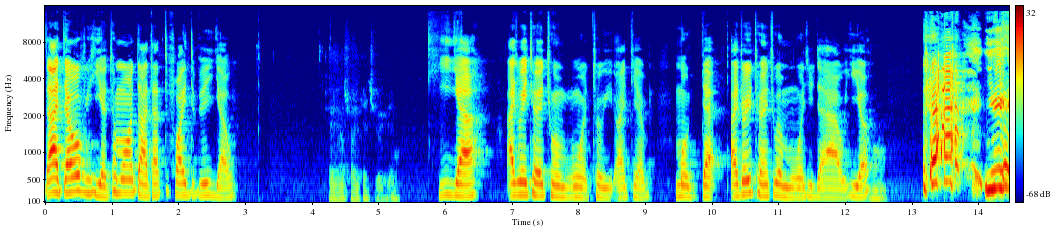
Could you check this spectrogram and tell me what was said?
Dad, they're over here. Come on, Dad. That's to find the video. Okay, I'll try to get you again. Yeah. I already turned into a more so you- I can have more depth. I already turned into a more to the out here. Mm. yeah.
